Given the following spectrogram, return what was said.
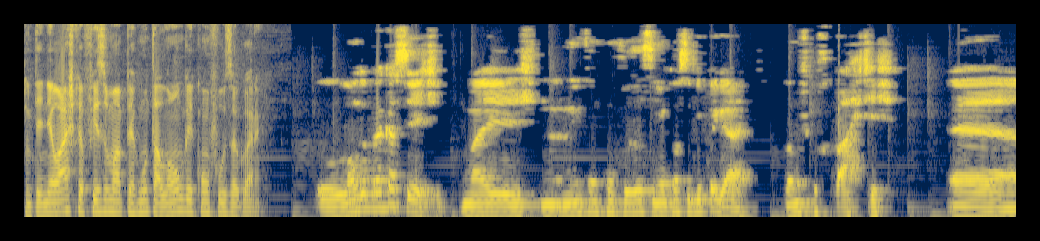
Entendeu? Eu acho que eu fiz uma pergunta longa e confusa agora. Longa pra cacete, mas nem tão confusa assim eu consegui pegar. Vamos por partes. É,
